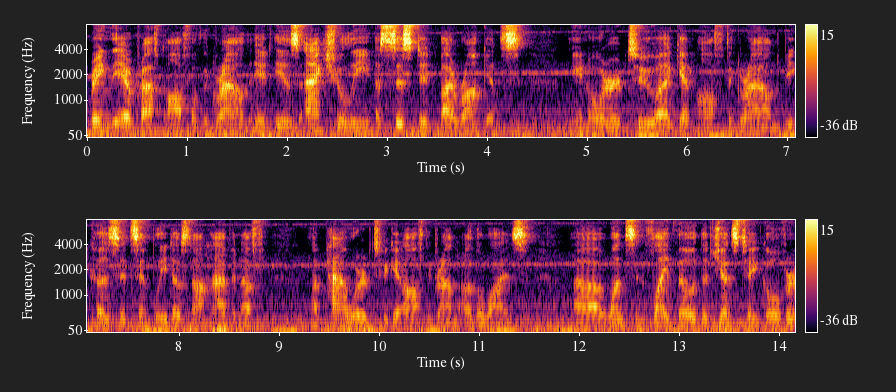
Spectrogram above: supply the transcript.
bring the aircraft off of the ground. It is actually assisted by rockets in order to uh, get off the ground because it simply does not have enough uh, power to get off the ground otherwise. Uh, once in flight though, the jets take over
